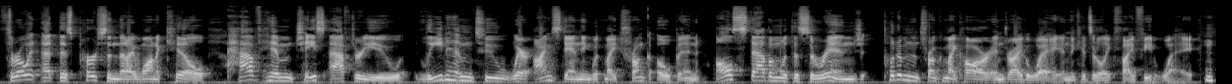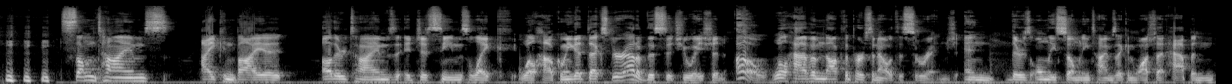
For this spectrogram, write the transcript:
throw it at this person that I want to kill, have him chase after you, lead him to where I'm standing with my trunk open. I'll stab him with a syringe, put him in the trunk of my car and drive away. And the kids are like five feet away. Sometimes I can buy it. Other times it just seems like, well, how can we get Dexter out of this situation? Oh, we'll have him knock the person out with a syringe. And there's only so many times I can watch that happen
